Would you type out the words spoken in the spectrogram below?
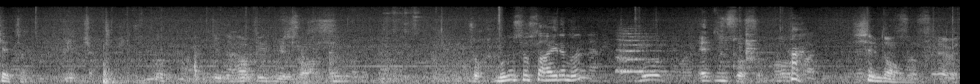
ketçap. Ketçap. Bir de hafif bir sos. Bunun sosu ayrı mı? Bu etin sosu. Şimdi oldu. Sosu, evet.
